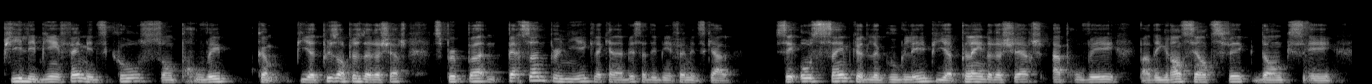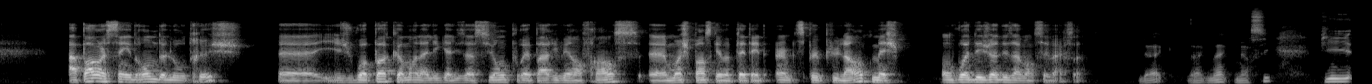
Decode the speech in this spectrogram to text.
Puis les bienfaits médicaux sont prouvés comme. Puis il y a de plus en plus de recherches. Tu peux pas. Personne ne peut nier que le cannabis a des bienfaits médicaux. C'est aussi simple que de le googler, puis il y a plein de recherches approuvées par des grands scientifiques. Donc, c'est. À part un syndrome de l'autruche, euh, je vois pas comment la légalisation pourrait pas arriver en France. Euh, moi, je pense qu'elle va peut-être être un petit peu plus lente, mais on voit déjà des avancées vers ça. D'accord, merci. Puis,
